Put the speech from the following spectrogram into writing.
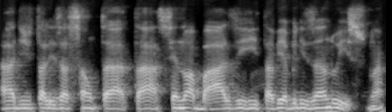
a digitalização está tá sendo a base e está viabilizando isso, né?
